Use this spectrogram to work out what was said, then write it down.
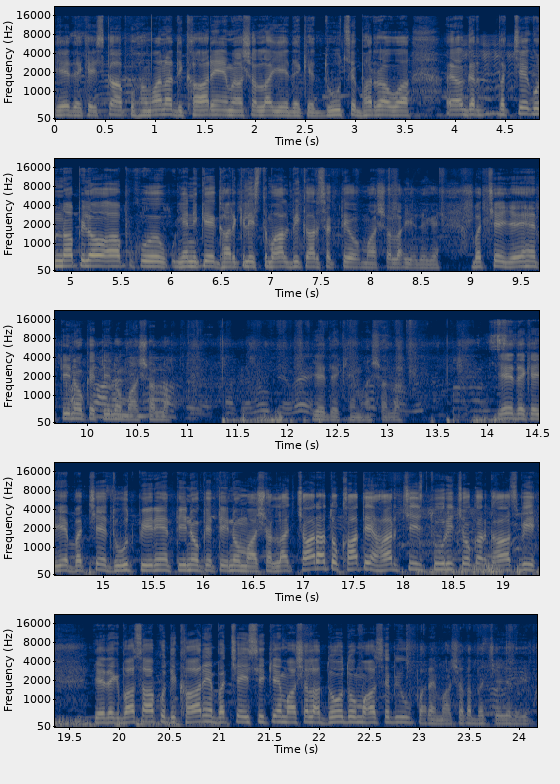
یہ دیکھیں، اس کا آپ کو ہوانہ دکھا رہے ہیں، ماشاءاللہ یہ دیکھیں، دودھ سے بھرا ہوا۔ اگر بچے کو نہ پلاؤ، آپ کو یعنی کہ گھر کے لیے استعمال بھی کر سکتے ہو۔ ماشاءاللہ یہ دیکھیں، بچے یہ ہیں تینوں کے تینوں، ماشاءاللہ۔ یہ دیکھیں، ماشاءاللہ۔ یہ دیکھیں، یہ بچے دودھ پی رہے ہیں تینوں کے تینوں، ماشاءاللہ۔ چارہ تو کھاتے ہیں، ہر چیز، توری چوکر، گھاس بھی۔ یہ دیکھیں، بس آپ کو دکھا رہے ہیں، بچے اسی کے، ماشاءاللہ۔ دو دو ماہ سے بھی اوپر ہیں، ماشاءاللہ، بچے یہ دیکھیں۔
